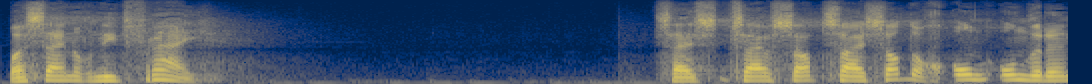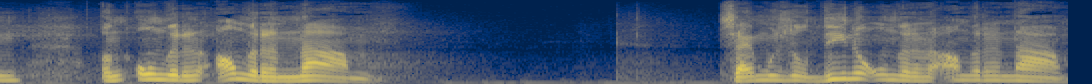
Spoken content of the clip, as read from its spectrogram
was zij nog niet vrij. Zij, zij, zat, zij zat nog onder, een, onder een andere naam. Zij moest nog dienen onder een andere naam.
